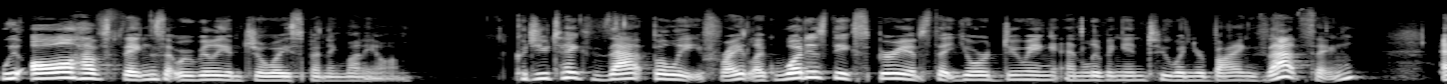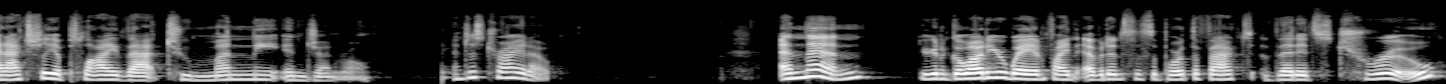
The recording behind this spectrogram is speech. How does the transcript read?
we all have things that we really enjoy spending money on. Could you take that belief, right? Like, what is the experience that you're doing and living into when you're buying that thing, and actually apply that to money in general? And just try it out. And then you're going to go out of your way and find evidence to support the fact that it's true.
